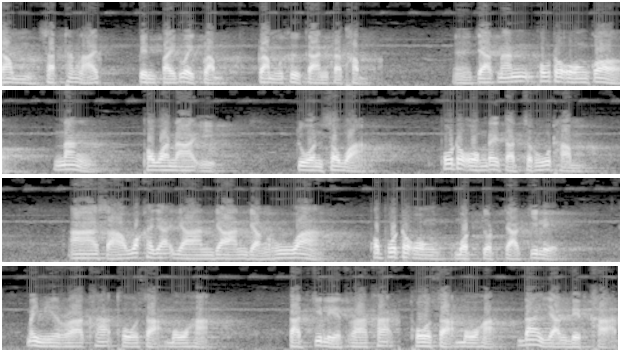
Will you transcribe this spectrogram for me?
กรรมสัตว์ทั้งหลายเป็นไปด้วยกรรมกรรมคือการกระทำจากนั้นพระพุทธองค์ก็นั่งภาวนาอีก จวนสว่าง พระพุทธองค์ได้ตัดสรู้ธรรม อาสาวัคยายานยานอย่างรู้ว่า พระพุทธองค์หมดจดจากกิเลส ไม่มีราคะโทสะโมหะ ตัดกิเลสราคะโทสะโมหะได้อย่างเด็ดขาด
